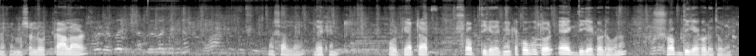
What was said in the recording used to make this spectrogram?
দেখেন মশাল্লোর কালার। মাসাল্লাহ দেখেন, ওর গেট আপ সব দিকে দেখবেন। একটা কবুতর একদিকে একট হবে না সব দিকে একট হতে হবে।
